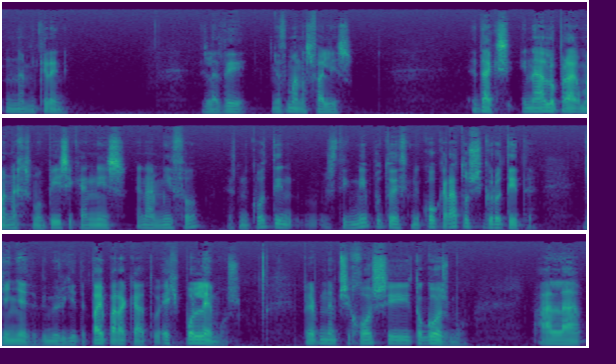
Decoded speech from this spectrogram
να μικραίνει. Δηλαδή, νιώθουμε ανασφαλείς. Εντάξει, είναι άλλο πράγμα να χρησιμοποιήσει κανείς ένα μύθο εθνικό τη στιγμή που το εθνικό κράτος συγκροτείται. Γεννιέται, δημιουργείται, πάει παρακάτω, έχει πολέμους. Πρέπει να ψυχώσει τον κόσμο. Αλλά,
